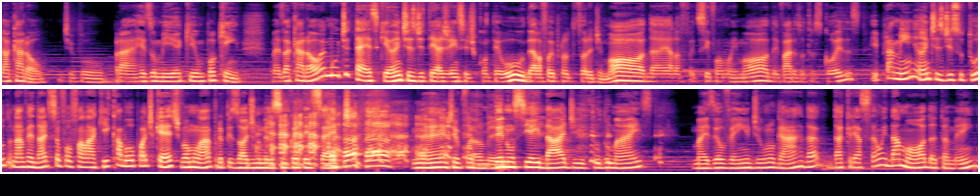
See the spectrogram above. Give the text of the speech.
da Carol. Tipo, para resumir aqui um pouquinho. Mas a Carol é multitask. Antes de ter agência de conteúdo, ela foi produtora de moda, ela foi, se formou em moda e várias outras coisas. E para mim, antes disso tudo, na verdade, se eu for falar aqui, acabou o podcast. Vamos lá pro episódio número 57. né? Tipo, denuncia a idade e tudo mais. Mas eu venho de um lugar da, da criação e da moda também.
